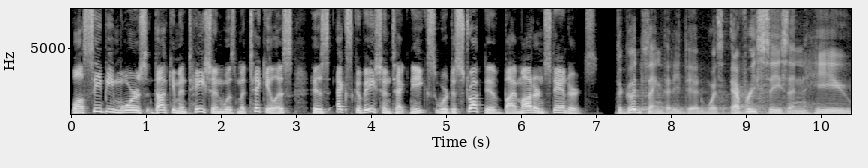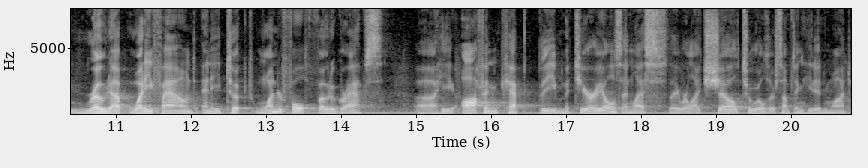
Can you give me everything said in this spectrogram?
While C.B. Moore's documentation was meticulous, his excavation techniques were destructive by modern standards. The good thing that he did was every season he wrote up what he found and he took wonderful photographs. Uh, he often kept the materials, unless they were like shell tools or something he didn't want.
